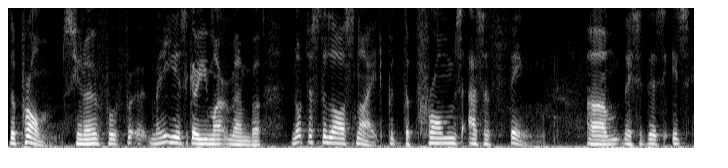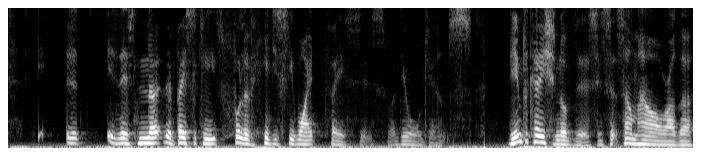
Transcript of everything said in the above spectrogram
the proms. You know, for, for many years ago, you might remember not just the last night, but the proms as a thing. Um, they said there's it's it, it, there's no basically it's full of hideously white faces. for The audience. The implication of this is that somehow or other,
